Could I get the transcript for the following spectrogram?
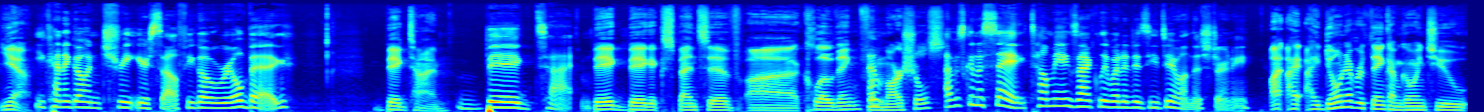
Yeah, you kind of go and treat yourself. You go real big, big time. big time. Big, big, expensive uh, clothing from Um, Marshalls. I was gonna say, tell me exactly what it is you do on this journey. I, I, I don't ever think I'm going to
